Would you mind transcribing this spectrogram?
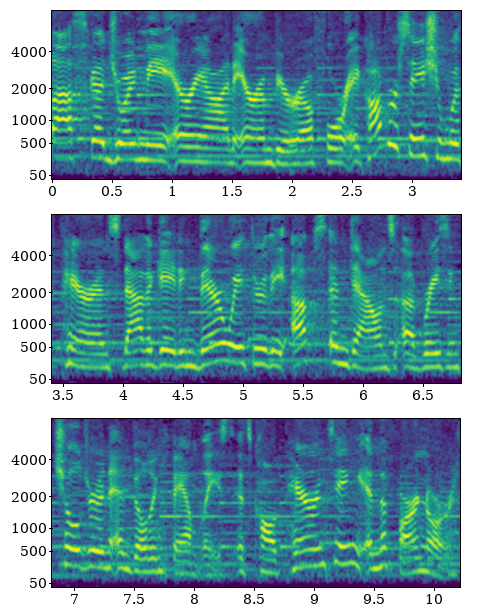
Alaska. Join me, Ariane Aramburo, for a conversation with parents navigating their way through the ups and downs of raising children and building families. It's called Parenting in the Far North.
